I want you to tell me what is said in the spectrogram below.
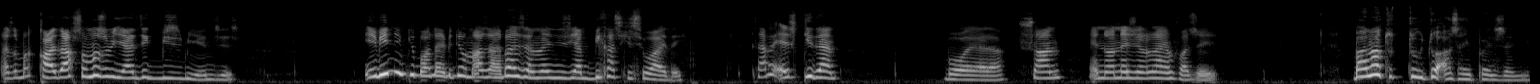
Acaba kardeşimiz mi yenecek biz mi yeneceğiz? Eminim ki bana biliyorum Azerbaycan'dan izleyen birkaç kişi vardı. Tabii eskiden bu arada. Şu an Endonezya'da en fazla. Bana tutturdu Azerbaycan'ı.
